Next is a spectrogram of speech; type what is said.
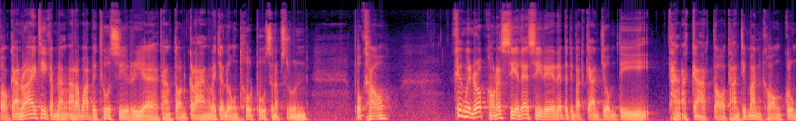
ก่อการร้ายที่กำลังอารวาสไปทั่วซีเรียทางตอนกลาง และจะลงโทษผู้สนับสนุน พวกเขา เครื่องบินรบของรัสเซียและซีเรียได้ปฏิบัติการโจมตีทางอากาศต่อฐานที่มั่นของกลุ่ม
